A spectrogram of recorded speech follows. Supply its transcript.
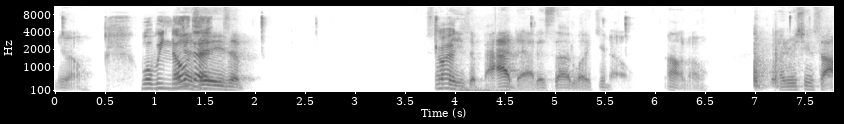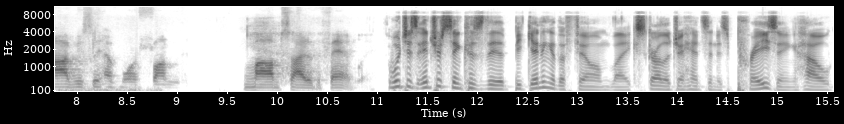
you know, well, we know that he's a. It's Go not that he's a bad dad. It's that like you know, I don't know. Henry seems to obviously have more fun with mom's side of the family. Which is interesting because the beginning of the film, like Scarlett Johansson is praising how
